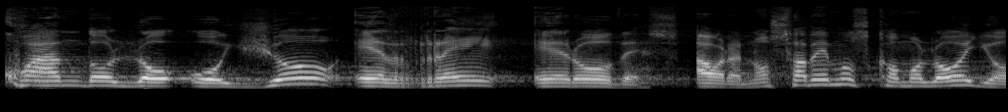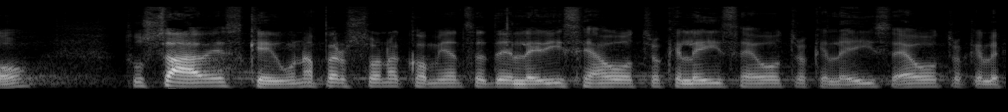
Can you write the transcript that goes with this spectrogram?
Cuando lo oyó el rey Herodes, ahora no sabemos cómo lo oyó, Tú sabes que una persona comienza de le dice a otro, que le dice a otro, que le dice a otro, que le,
